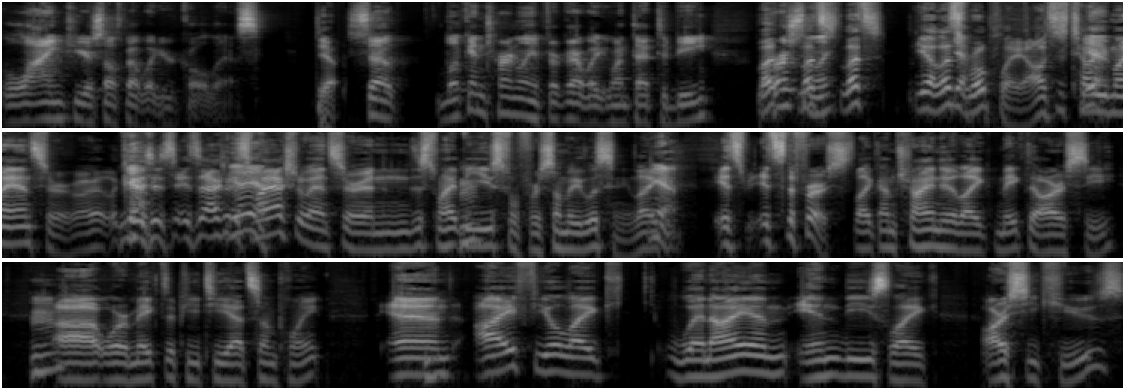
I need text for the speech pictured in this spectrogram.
lying to yourself about what your goal is. Yeah. So look internally and figure out what you want that to be. Let, Personally, let's let's yeah let's yeah. role play. I'll just tell yeah. you my answer because yeah. it's, it's actually it's my actual answer, and this might be mm-hmm. useful for somebody listening. Like it's it's the first. Like I'm trying to like make the RC mm-hmm. uh, or make the PT at some point and mm-hmm. I feel like when I am in these like RCQs,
